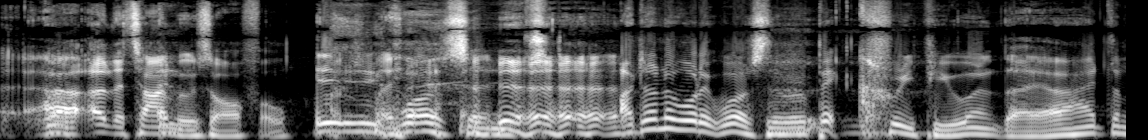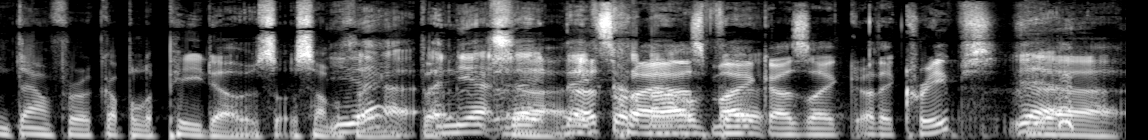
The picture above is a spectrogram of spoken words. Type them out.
Uh, at the time, it was awful. It, it was, and I don't know what it was. They were a bit creepy, weren't they? I had them down for a couple of pedos or something. Yeah, but, and yet they- uh, they- That's what I asked of the- Mike. I was like, are they creeps? yeah.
